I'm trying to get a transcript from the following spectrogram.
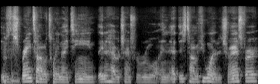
It was the Mhm. springtime of 2019. They didn't have a transfer rule, and at this time, if you wanted to transfer,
